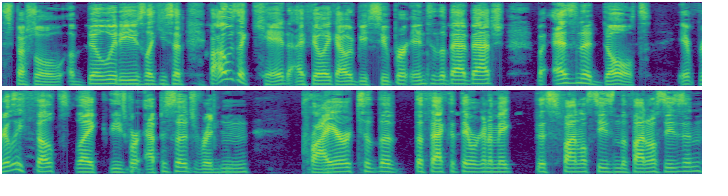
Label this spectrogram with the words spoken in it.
special abilities like you said if i was a kid i feel like i would be super into the bad batch but as an adult it really felt like these were episodes written prior to the the fact that they were going to make this final season the final season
